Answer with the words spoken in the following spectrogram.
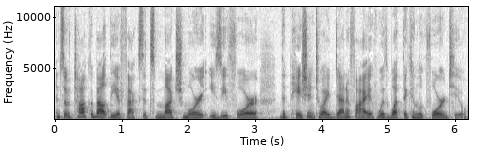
And so, talk about the effects. It's much more easy for the patient to identify with what they can look forward to.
